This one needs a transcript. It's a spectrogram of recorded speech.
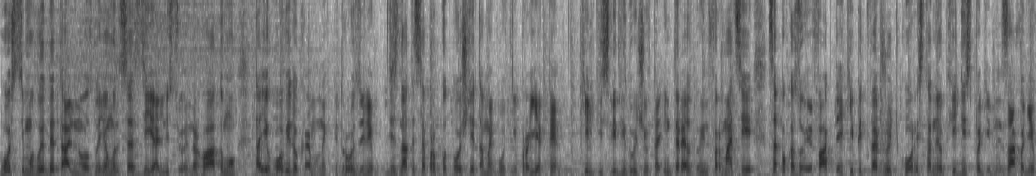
Гості могли детально ознайомитися з діяльністю енергоатому та його відокремлених підрозділів, дізнатися про поточні та майбутні проєкти. Кількість відвідувачів та інтерес до інформації це показові факти, які підтверджують користь та необхідність подібних заходів.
